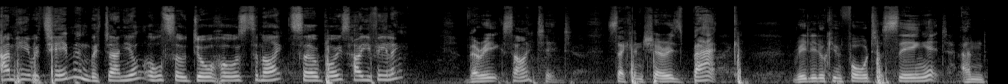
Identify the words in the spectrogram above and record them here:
I'm here with Tim and with Daniel, also door whores tonight. So, boys, how are you feeling? Very excited. Second Cherry's back. Really looking forward to seeing it and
